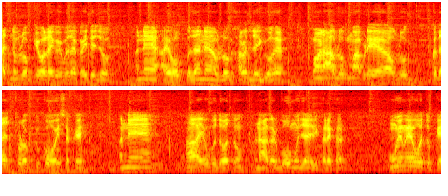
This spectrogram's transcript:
આજનો બ્લોગ કેવો લાગ્યો એ બધા કહી દેજો અને આઈ હોપ બધાને આ બ્લોગ સારો જ લાગ્યો છે પણ આ બ્લોગમાં આપણે આ બ્લોગ કદાચ થોડોક ટૂંકો હોઈ શકે અને હા, એવું બધું હતું અને આગળ બહુ મજા આવી ખરેખર. હું એમાં એવું હતું કે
